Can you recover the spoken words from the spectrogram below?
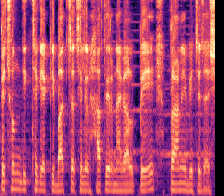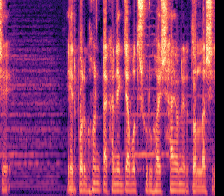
পেছন দিক থেকে একটি বাচ্চা ছেলের হাতের নাগাল পেয়ে প্রাণে বেঁচে যায় সে। এরপর ঘণ্টাখানেক যাবৎ শুরু হয় সায়নের তল্লাশি।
